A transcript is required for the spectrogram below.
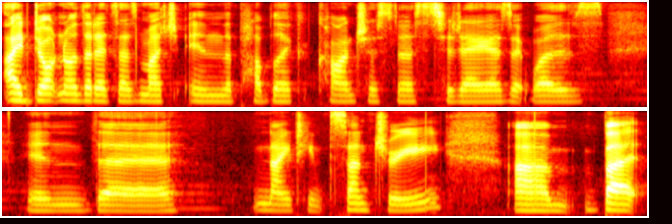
I don't know that it's as much in the public consciousness today as it was in the 19th century. Um, but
